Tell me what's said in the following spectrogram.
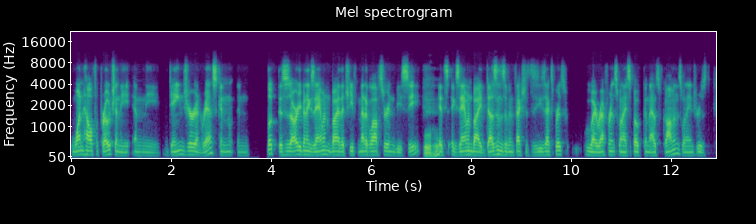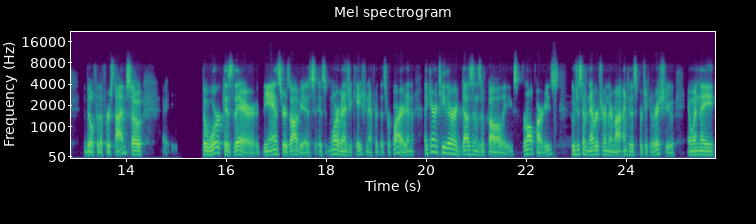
one health approach and the and the danger and risk and and look, this has already been examined by the chief medical officer in BC. Mhm. It's examined by dozens of infectious disease experts who I referenced when I spoke in the House of Commons when I introduced the bill for the first time. So uh, the work is there. The answer is obvious. It's more of an education effort that's required. And I guarantee there are dozens of colleagues from all parties who just have never turned their mind to this particular issue. And when they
